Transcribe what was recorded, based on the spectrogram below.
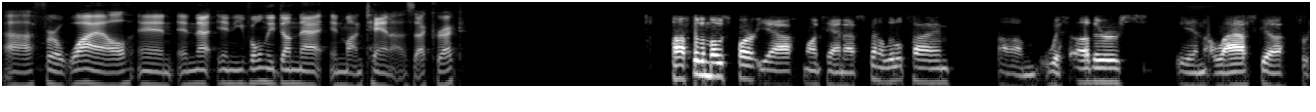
uh, for a while, and and that and you've only done that in Montana. Is that correct? Uh, for the most part, yeah, Montana. I've spent a little time um, with others in Alaska for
